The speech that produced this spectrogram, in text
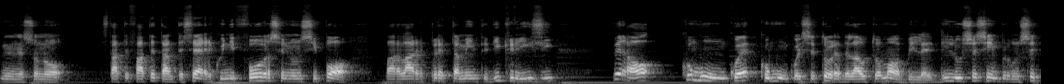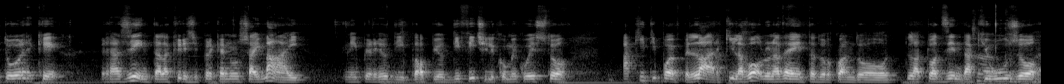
ne sono state fatte tante serie, quindi forse non si può parlare prettamente di crisi, però comunque, comunque il settore dell'automobile di lusso è sempre un settore che rasenta la crisi perché non sai mai nei periodi proprio difficili come questo a chi ti puoi appellare, chi la vuole una Ventador quando la tua azienda ha Certo. chiuso.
